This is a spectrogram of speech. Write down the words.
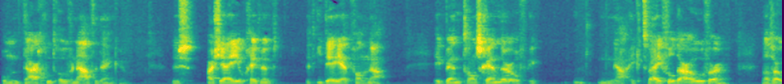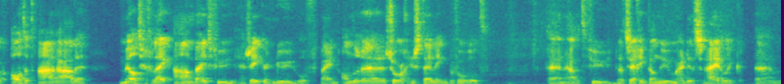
om daar goed over na te denken. Dus als jij op een gegeven moment het idee hebt van, nou, ik ben transgender of ik, nou, ik twijfel daarover, dan zou ik altijd aanraden, meld je gelijk aan bij het VU. En zeker nu of bij een andere zorginstelling, bijvoorbeeld en nou, het VU, dat zeg ik dan nu, maar dit is eigenlijk ehm,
